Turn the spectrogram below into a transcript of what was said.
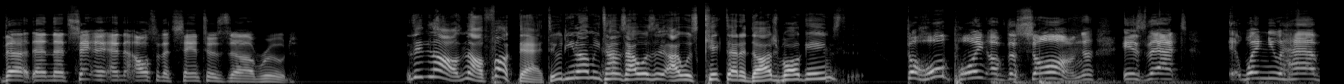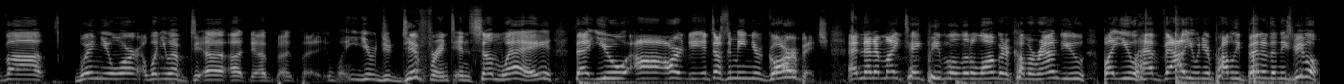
The and that Sa- and also that Santa's uh, rude. No, no, fuck that, dude. You know how many times I was I was kicked out of dodgeball games? The whole point of the song is that when you have uh, when you're when you have uh, uh, uh, uh, you're, different in some way that you are it doesn't mean you're garbage and that it might take people a little longer to come around you but you have value and you're probably better than these people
